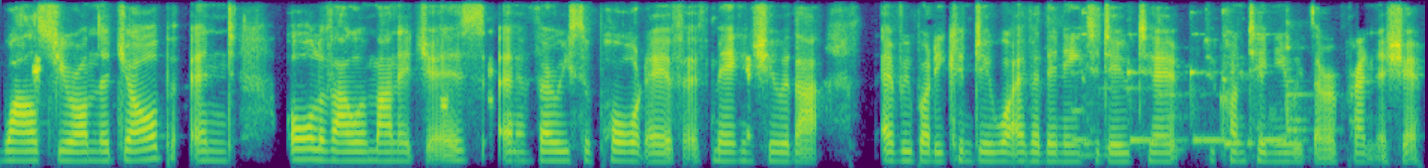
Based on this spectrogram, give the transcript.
whilst you're on the job. And all of our managers are very supportive of making sure that everybody can do whatever they need to do to to continue with their apprenticeship.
